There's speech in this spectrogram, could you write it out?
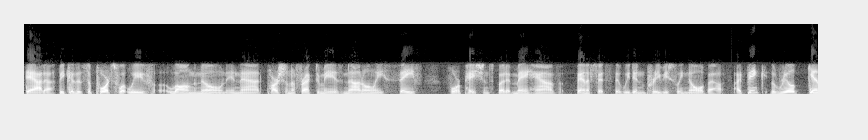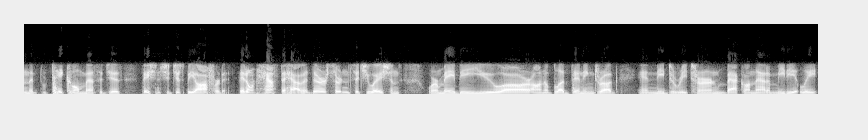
data because it supports what we've long known in that partial nephrectomy is not only safe for patients, but it may have benefits that we didn't previously know about. I think the real, again, the take home message is patients should just be offered it. They don't have to have it. There are certain situations where maybe you are on a blood thinning drug and need to return back on that immediately,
